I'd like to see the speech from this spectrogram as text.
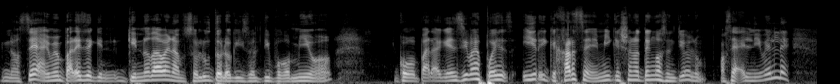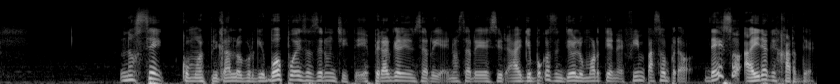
no sé, a mí me parece que, que no daba en absoluto lo que hizo el tipo conmigo, como para que encima después ir y quejarse de mí que yo no tengo sentido, o sea, el nivel de no sé cómo explicarlo, porque vos podés hacer un chiste y esperar que alguien se ría y no se ríe y decir, ay, qué poco sentido del humor tiene, fin, pasó, pero de eso a ir a quejarte.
